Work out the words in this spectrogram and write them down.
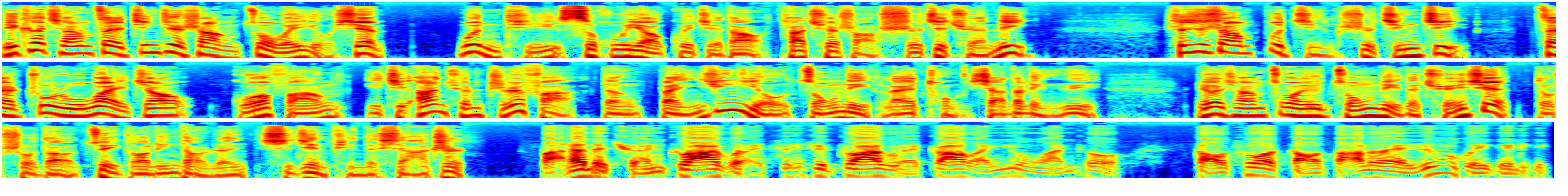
李克强在经济上作为有限，问题似乎要归结到他缺少实际权力。实际上，不仅是经济，在诸如外交、国防以及安全执法等本应由总理来统辖的领域，李克强作为总理的权限都受到最高领导人习近平的辖制。把他的权抓过来，随时抓过来，抓完用完之后，搞错搞砸了再扔回给你。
